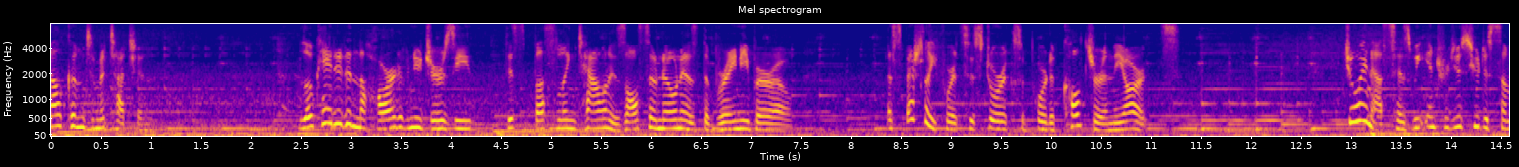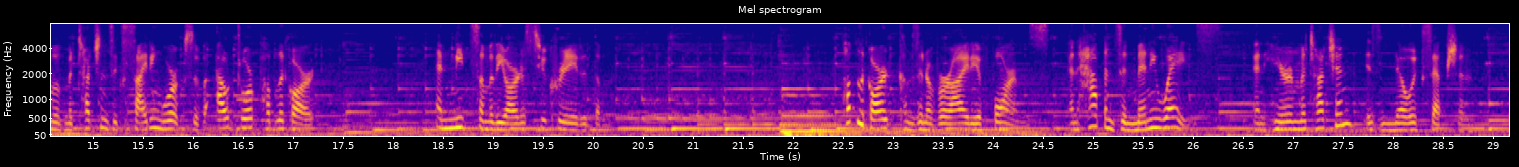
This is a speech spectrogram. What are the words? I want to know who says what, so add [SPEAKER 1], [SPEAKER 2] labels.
[SPEAKER 1] Welcome to Metuchen. Located in the heart of New Jersey, this bustling town is also known as the Brainy Borough, especially for its historic support of culture and the arts. Join us as we introduce you to some of Metuchen's exciting works of outdoor public art and meet some of the artists who created them. Public art comes in a variety of forms and happens in many ways, and here in Metuchen is no exception.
